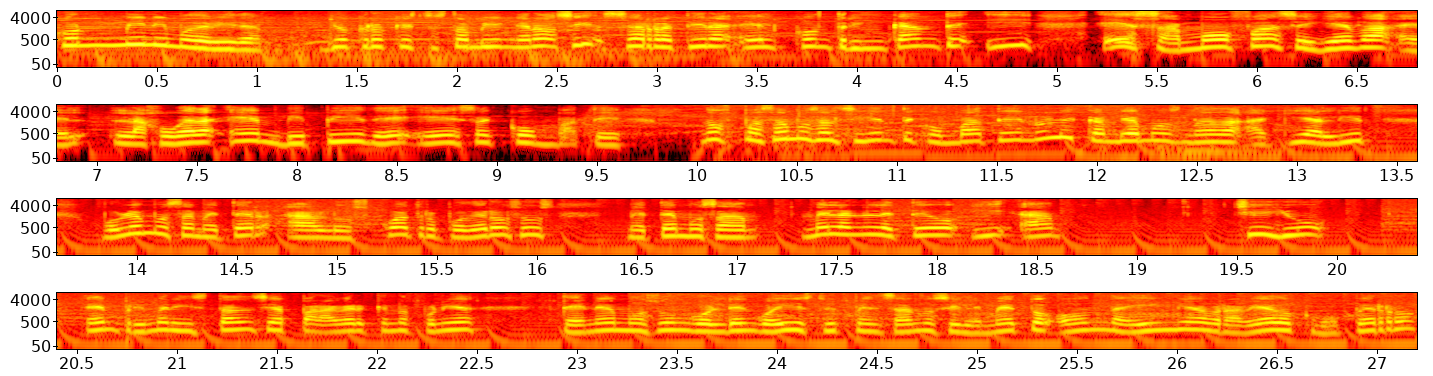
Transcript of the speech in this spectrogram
con mínimo de vida. Yo creo que esto está bien ganado. Sí, se retira el contrincante y esa mofa se lleva la jugada MVP de ese combate. Nos pasamos al siguiente combate. No le cambiamos nada aquí a Lead. Volvemos a meter a los cuatro poderosos. Metemos a Melaneleteo y a Chiyu en primera instancia para ver qué nos ponía. Tenemos un Goldengo ahí. Estoy pensando si le meto onda ignea braveado como perro.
